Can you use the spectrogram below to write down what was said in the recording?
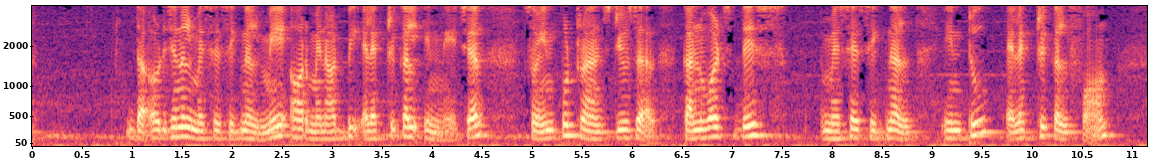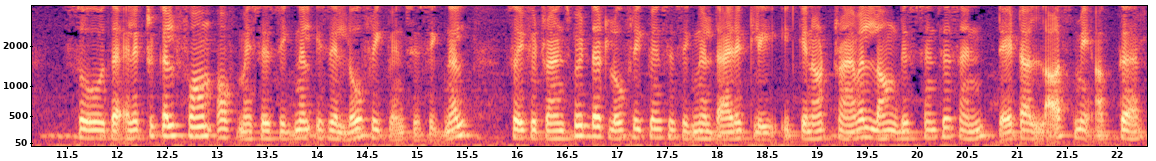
the original message signal may or may not be electrical in nature. So input transducer converts this message signal into electrical form. So the electrical form of message signal is a low frequency signal. So if you transmit that low frequency signal directly it cannot travel long distances and data loss may occur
